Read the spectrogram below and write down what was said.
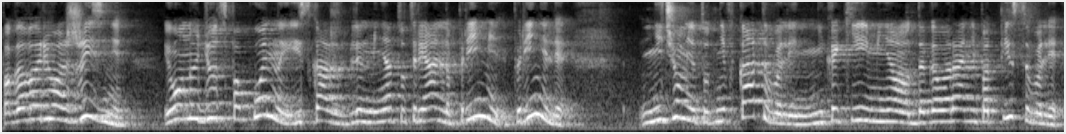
поговорю о жизни, и он уйдет спокойно и скажет, блин, меня тут реально приняли, ничего мне тут не вкатывали, никакие меня договора не подписывали.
